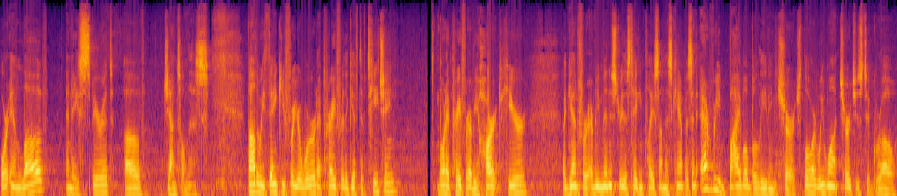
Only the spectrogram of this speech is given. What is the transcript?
or in love and a spirit of gentleness? Father, we thank you for your word. I pray for the gift of teaching. Lord, I pray for every heart here. Again, for every ministry that's taking place on this campus and every Bible believing church. Lord, we want churches to grow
